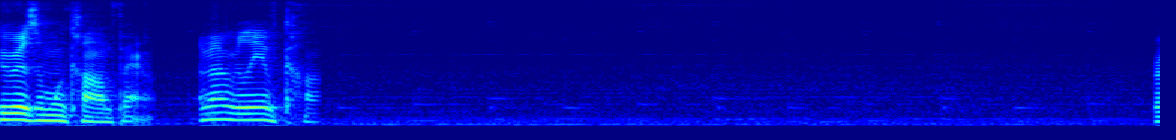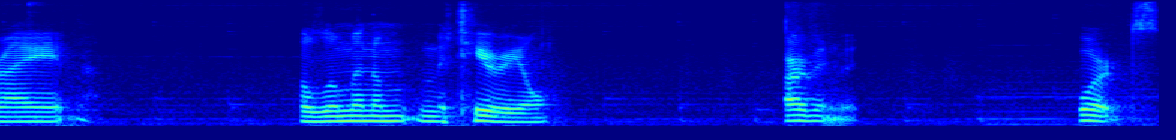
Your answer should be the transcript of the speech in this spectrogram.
two resin, one compound. I don't really have compound. Right. Aluminum material. Carbon. Quartz.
